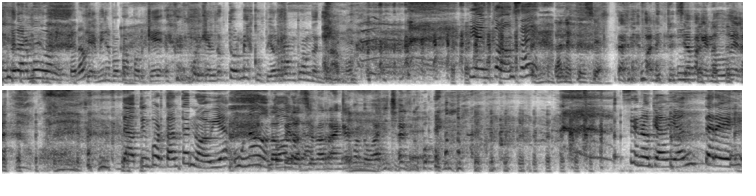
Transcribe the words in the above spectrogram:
un lugar muy bonito, ¿no? Que, mira, papá, ¿por qué? Porque el doctor me escupió ron cuando entramos. Y entonces, Anestesia. anestesia, para que no duela. dato importante, no había una La odontóloga. operación arranca cuando vas echando. Sino que habían tres.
